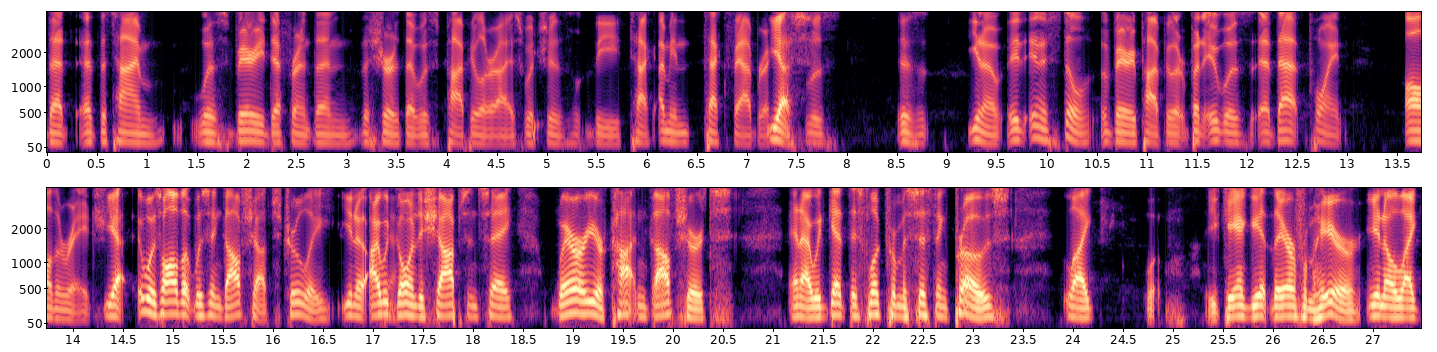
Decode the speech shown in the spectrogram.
that at the time was very different than the shirt that was popularized, which is the tech. I mean, tech fabric. Yes, was is you know, it, and it's still very popular, but it was at that point all the rage. Yeah, it was all that was in golf shops. Truly, you know, I would yeah. go into shops and say, "Where are your cotton golf shirts?" And I would get this look from assisting pros, like, "You can't get there from here." You know, like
